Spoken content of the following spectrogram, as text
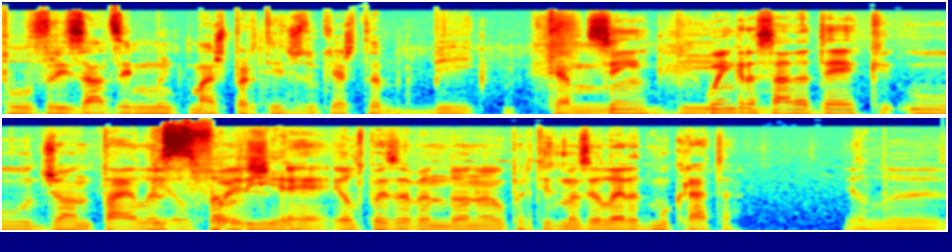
pulverizados em muito mais partidos do que esta bicam. Sim, bi- o engraçado até é que o John Tyler ele depois, é, ele depois abandona o partido, mas ele era democrata. Ele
